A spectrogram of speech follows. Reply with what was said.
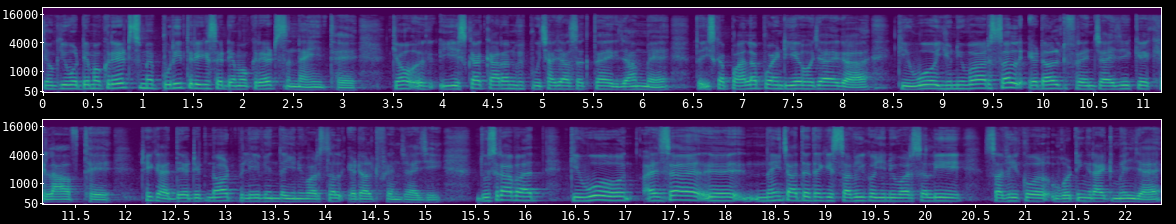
क्योंकि वो डेमोक्रेट्स में पूरी तरीके से डेमोक्रेट्स नहीं थे। क्यों, इसका कारण भी पूछा जा सकता है एग्ज़ाम में। तो इसका पहला पॉइंट ये हो जाएगा कि वो यूनिवर्सल एडल्ट फ्रेंचाइजी के ख़िलाफ़ थे। ठीक है they did not believe in the universal adult franchise दूसरा बात कि वो ऐसा नहीं चाहते थे कि सभी को यूनिवर्सली सभी को वोटिंग राइट मिल जाए।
